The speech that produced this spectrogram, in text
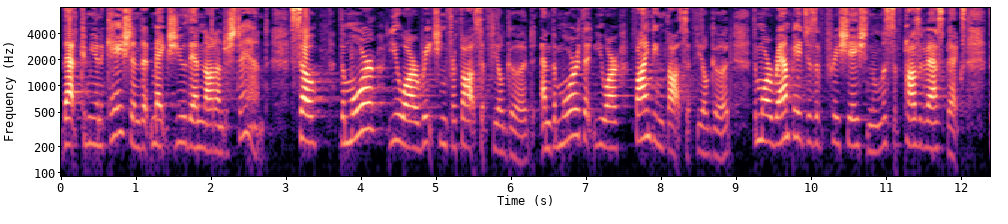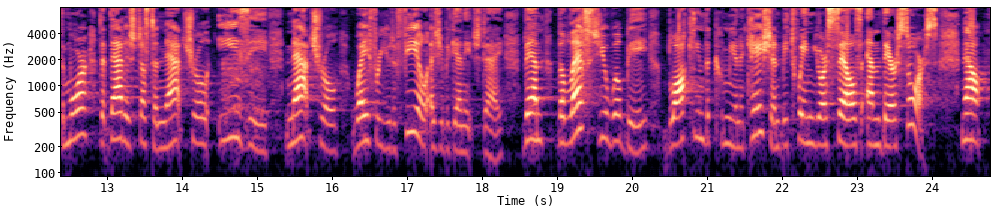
that communication that makes you then not understand. So the more you are reaching for thoughts that feel good and the more that you are finding thoughts that feel good, the more rampages of appreciation and lists of positive aspects, the more that that is just a natural, easy, natural way for you to feel as you begin each day, then the less you will be blocking the communication between your cells and their source. Now,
